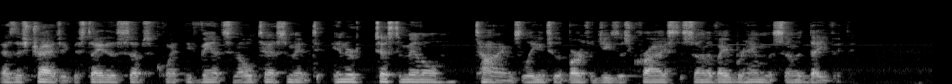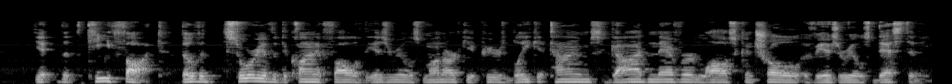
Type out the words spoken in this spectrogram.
as is tragic, the state of the subsequent events in the Old Testament to intertestamental times leading to the birth of Jesus Christ, the son of Abraham, the son of David. Yet the key thought, though the story of the decline and fall of the Israel's monarchy appears bleak at times, God never lost control of Israel's destiny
